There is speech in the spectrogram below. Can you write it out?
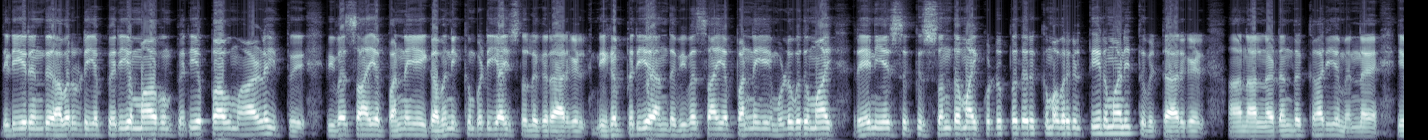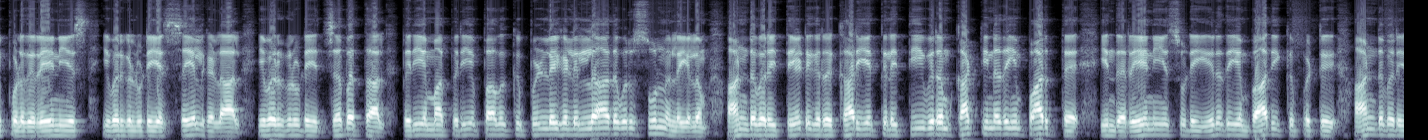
திடீரென்று அவருடைய பெரியம்மாவும் பெரியப்பாவும் அழைத்து விவசாய பண்ணையை கவனிக்கும்படியாய் சொல்லுகிறார்கள். மிகப்பெரிய அந்த விவசாய பண்ணையை முழுவதுமாய் ரேனியஸுக்கு சொந்தமாய் கொடுப்பதற்கும் அவர்கள் தீர்மானித்து விட்டார்கள். ஆனால் நடந்த காரியம் என்ன? இப்பொழுது ரேனியஸ் இவர்களுடைய செயல்களால் இவர்களுடைய ஜெபத்தால் பெரியம்மா பெரியப்பாவுக்கு பிள்ளைகள் இல்லாத ஒரு சூழ்நிலையிலும் ஆண்டவரை தேடுகிற காரியத்திலே தீவிரம் காட்டினதையும் பார்த்த இந்த ரேனியஸுடைய இருதயம் பாதிக்கப்பட்டு ஆண்டவரை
